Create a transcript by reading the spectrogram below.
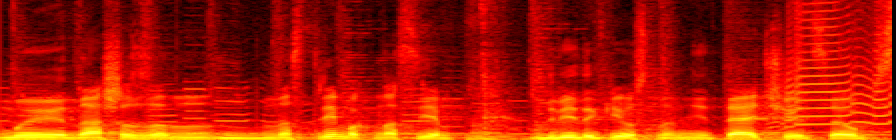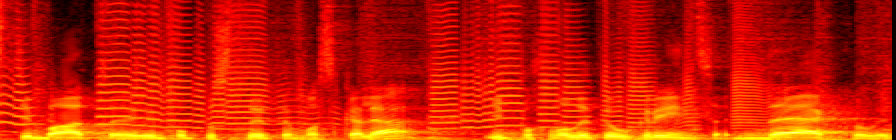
Ми наша на стрімах у нас є дві такі основні течії: це обстібати і попустити москаля і похвалити українця. Деколи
